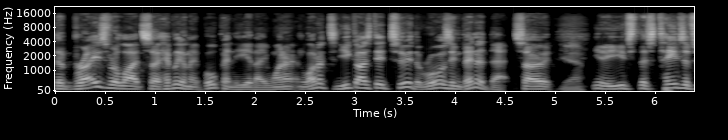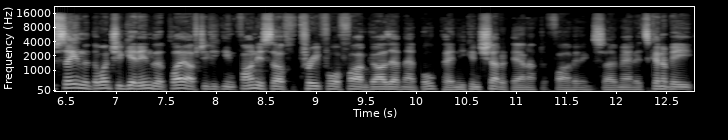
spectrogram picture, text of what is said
the Braves relied so heavily on their bullpen the year they won it, and a lot of you guys did too. The Royals invented that, so yeah. you know, you've, the teams have seen that once you get into the playoffs, if you can find yourself three, four, five guys out in that bullpen, you can shut it down after five innings. So man, it's going to be.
